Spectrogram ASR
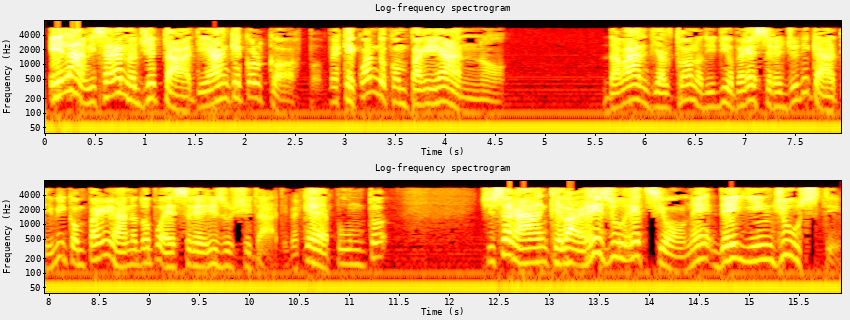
E là vi saranno gettati anche col corpo, perché quando compariranno davanti al trono di Dio per essere giudicati, vi compariranno dopo essere risuscitati, perché appunto ci sarà anche la resurrezione degli ingiusti.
